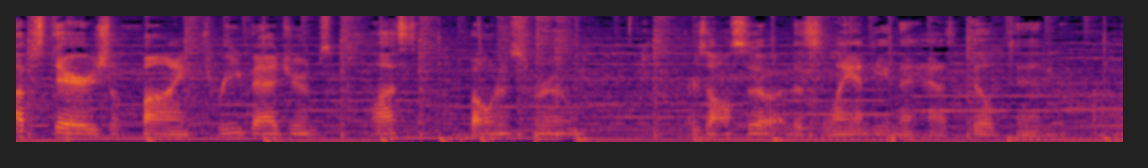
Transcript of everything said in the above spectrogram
Upstairs you'll find three bedrooms plus bonus room. There's also this landing that has built-in um,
